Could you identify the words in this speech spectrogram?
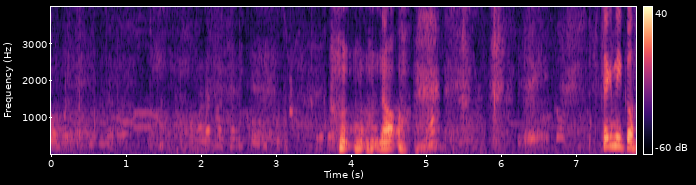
Rico. Técnico. Güey. ¿Está rico no? Tarde. ¿No?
